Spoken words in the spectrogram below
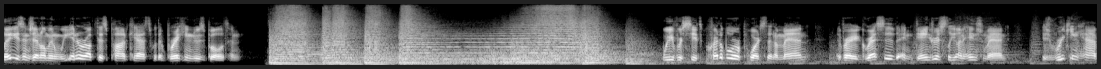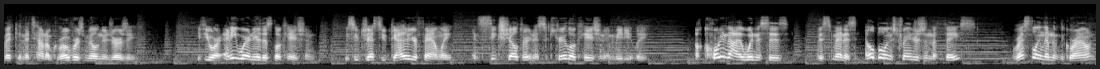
Ladies and gentlemen, we interrupt this podcast with a breaking news bulletin. We've received credible reports that a man, a very aggressive and dangerously unhinged man, is wreaking havoc in the town of Grover's Mill, New Jersey. If you are anywhere near this location, we suggest you gather your family and seek shelter in a secure location immediately. According to eyewitnesses, this man is elbowing strangers in the face, wrestling them to the ground,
